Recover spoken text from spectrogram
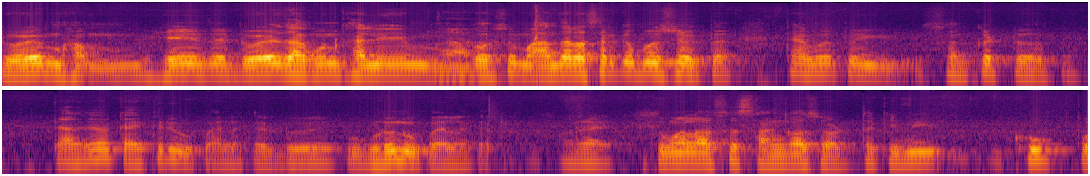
डोळे म्हा- हे जर डोळे झाकून खाली. बसू मांजरासारखं बसू शकता. त्यामुळे तो संकट टळत. नाही त्याच्यावर काहीतरी उपायला कर डोळे उघडून उपायला कर तुम्हाला असं सांगावं वाटतं की मी खूप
